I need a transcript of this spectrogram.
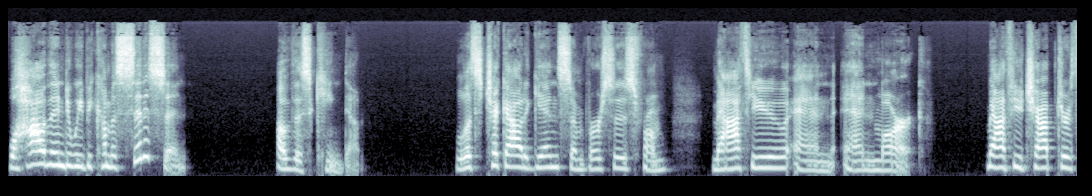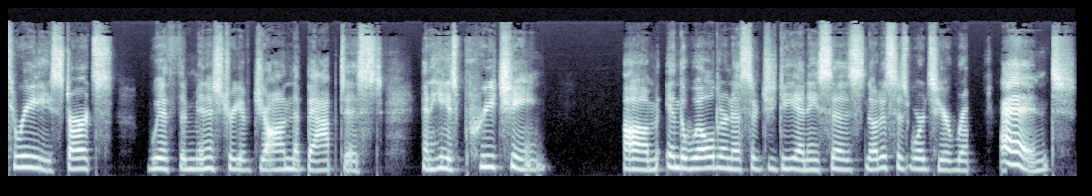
Well, how then do we become a citizen of this kingdom? Well, let's check out again some verses from Matthew and, and Mark. Matthew chapter 3 starts with the ministry of John the Baptist, and he is preaching um, in the wilderness of Judea. And he says, notice his words here repent,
